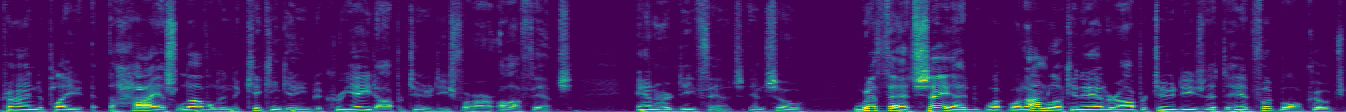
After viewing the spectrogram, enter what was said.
trying to play at the highest level in the kicking game to create opportunities for our offense and our defense. And so, with that said, what, what I'm looking at are opportunities that the head football coach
